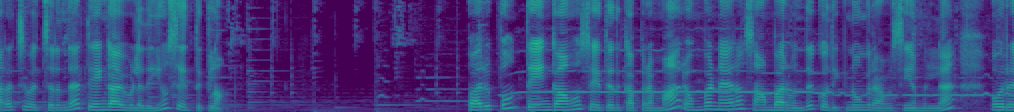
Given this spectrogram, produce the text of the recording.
அரைச்சி வச்சுருந்த தேங்காய் விழுதையும் சேர்த்துக்கலாம். பருப்பும் தேங்காயும் சேர்த்ததுக்கப்புறமா ரொம்ப நேரம் சாம்பார் வந்து கொதிக்கணுங்கிற அவசியம் இல்லை. ஒரு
